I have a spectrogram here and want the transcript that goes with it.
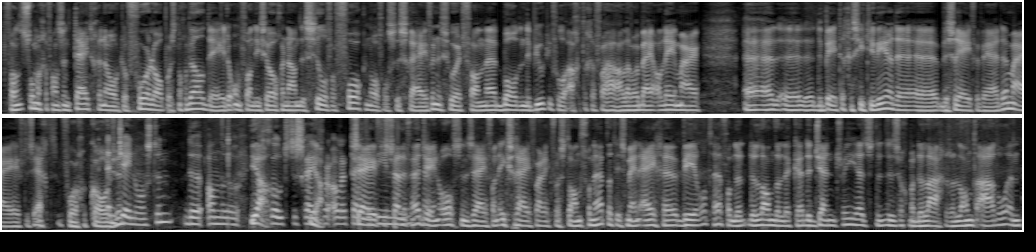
van, sommige van zijn tijdgenoten of voorlopers nog wel deden... om van die zogenaamde Silver Fork novels te schrijven. Een soort van uh, Bold and the Beautiful-achtige verhalen... waarbij alleen maar uh, de beter gesitueerden uh, beschreven werden. Maar hij heeft dus echt voor gekozen. En Jane Austen, de andere ja, grootste schrijver ja. aller tijden. Zij heeft zelf, hè, Jane Austen zei van ik schrijf waar ik verstand van heb. Dat is mijn eigen wereld, hè, van de, de landelijke, de gentry. De, de, zeg maar de lagere landadel en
